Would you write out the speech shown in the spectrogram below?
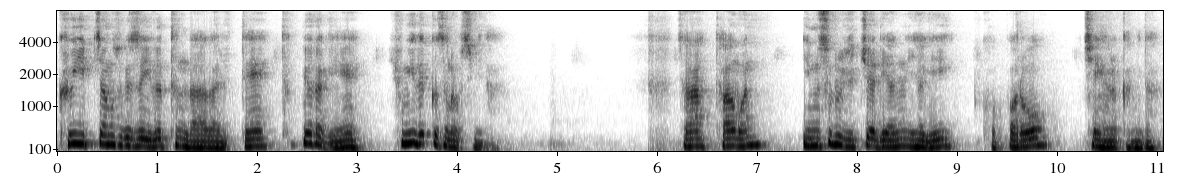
그 입장 속에서 이렇듯 나아갈 때 특별하게 흉이 될 것은 없습니다. 자, 다음은 임수를 일주에 대한 이야기 곧바로 진행할 겁니다.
